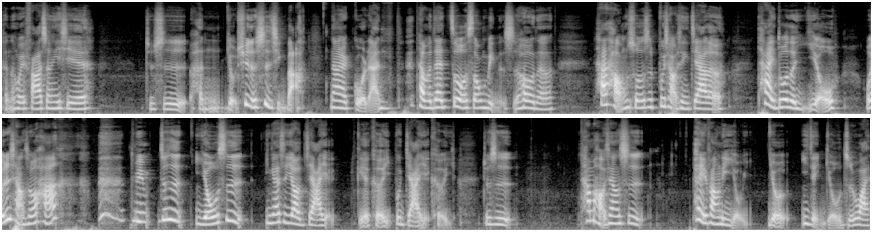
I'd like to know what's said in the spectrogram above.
可能会发生一些就是很有趣的事情吧。那果然 他们在做松饼的时候呢，他好像说是不小心加了太多的油，我就想说哈，明就是油是应该是要加也也可以，不加也可以。就是他们好像是配方里有有一点油之外，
